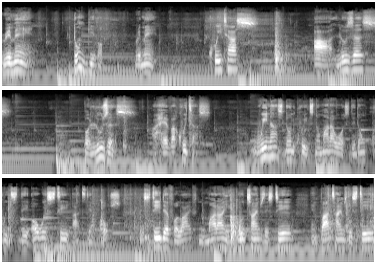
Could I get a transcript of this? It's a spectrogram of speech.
remain. Don't give up. Remain. Quitters are losers, but losers are ever quitters. Winners don't quit no matter what, they don't quit. They always stay at their course. They stay there for life, no matter in good times they stay, in bad times they stay,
